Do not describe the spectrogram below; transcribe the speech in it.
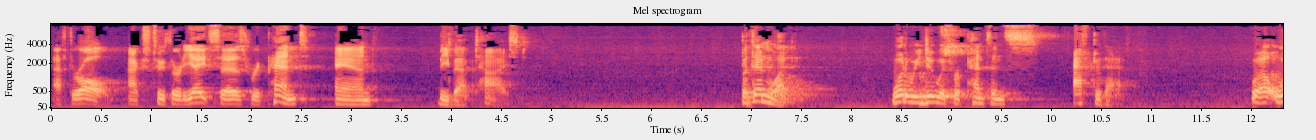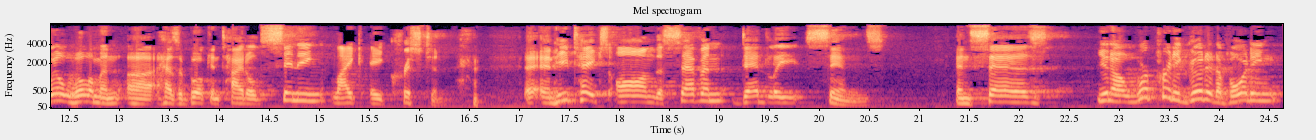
After all, Acts 2.38 says, repent and be baptized. But then what? What do we do with repentance after that? Well, Will Willimon uh, has a book entitled Sinning Like a Christian. and he takes on the seven deadly sins and says, you know, we're pretty good at avoiding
